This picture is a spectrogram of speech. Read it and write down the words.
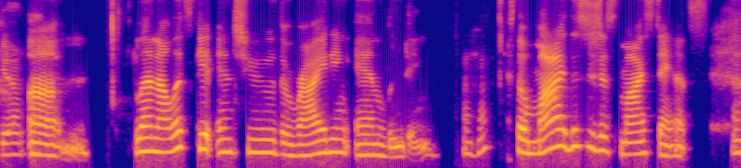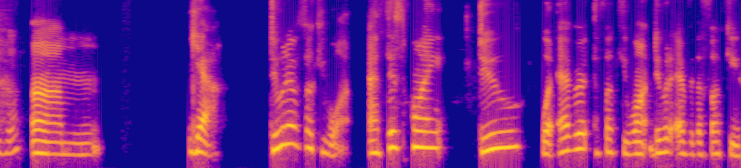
Yeah. Um, now let's get into the rioting and looting. Mm-hmm. So my this is just my stance. Mm-hmm. Um, yeah, do whatever the fuck you want. At this point, do whatever the fuck you want. Do whatever the fuck you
